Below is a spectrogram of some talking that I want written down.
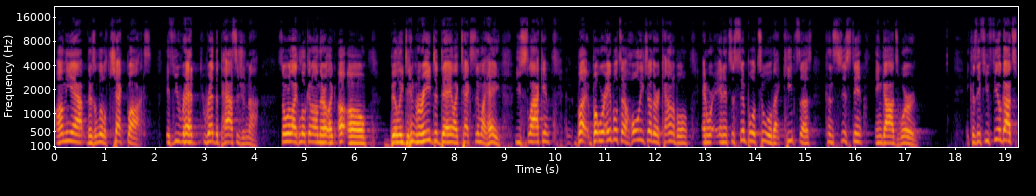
On the app there's a little check box if you read read the passage or not. So we're like looking on there like uh-oh billy didn't read today like text him like hey you slacking? But but we're able to hold each other accountable and we're and it's a simple tool that keeps us consistent in god's word because if you feel God's,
